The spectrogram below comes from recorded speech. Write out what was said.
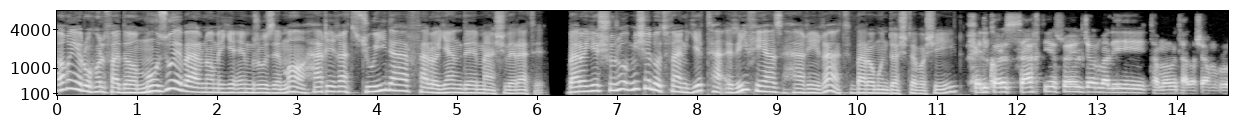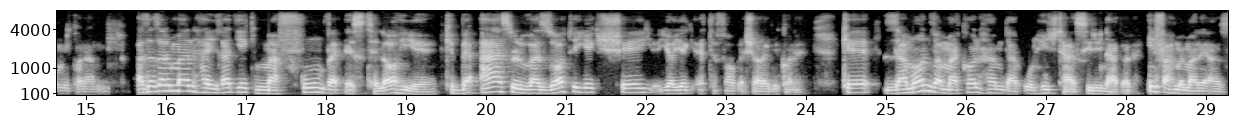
آقای روح الفدا موضوع برنامه امروز ما حقیقت جویی در فرایند مشورته. برای شروع میشه لطفا یه تعریفی از حقیقت برامون داشته باشید؟ خیلی کار سختیه سوهل جان ولی تمام تلاشم رو می‌کنم از نظر من حقیقت یک مفهوم و اصطلاحیه که به اصل و ذات یک شی یا یک اتفاق اشاره می‌کنه که زمان و مکان هم در اون هیچ تأثیری نداره. این فهم منه از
